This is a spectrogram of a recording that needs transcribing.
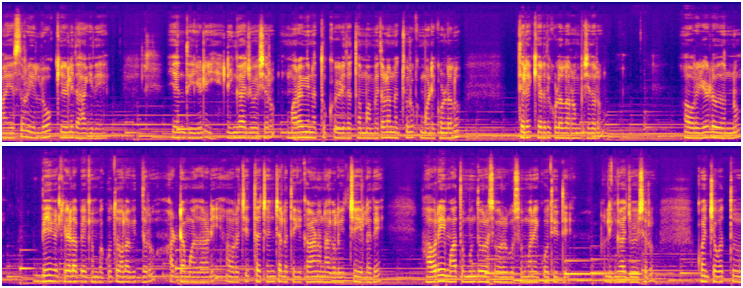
ಆ ಹೆಸರು ಎಲ್ಲೋ ಕೇಳಿದ ಹಾಗಿದೆ ಎಂದು ಹೇಳಿ ಲಿಂಗಾಜೋಯಿಸರು ಮರವಿನ ತುಕ್ಕು ಹಿಡಿದ ತಮ್ಮ ಮೆದುಳನ್ನು ಚುರುಕು ಮಾಡಿಕೊಳ್ಳಲು ತಲೆ ಕೆರೆದುಕೊಳ್ಳಲು ಆರಂಭಿಸಿದರು ಅವರು ಹೇಳುವುದನ್ನು ಬೇಗ ಕೇಳಬೇಕೆಂಬ ಕುತೂಹಲವಿದ್ದರೂ ಅಡ್ಡ ಮಾತನಾಡಿ, ಅವರ ಚಿತ್ತ ಚಂಚಲತೆಗೆ ಕಾರಣನಾಗಲು ಇಚ್ಛೆಯಿಲ್ಲದೆ ಅವರೇ ಮಾತು ಮುಂದುವರೆಸುವವರೆಗೂ ಸುಮ್ಮನೆ ಕೂತಿದ್ದೆ. ಲಿಂಗಾಜೋಯಿಸರು ಕೊಂಚ ಹೊತ್ತು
